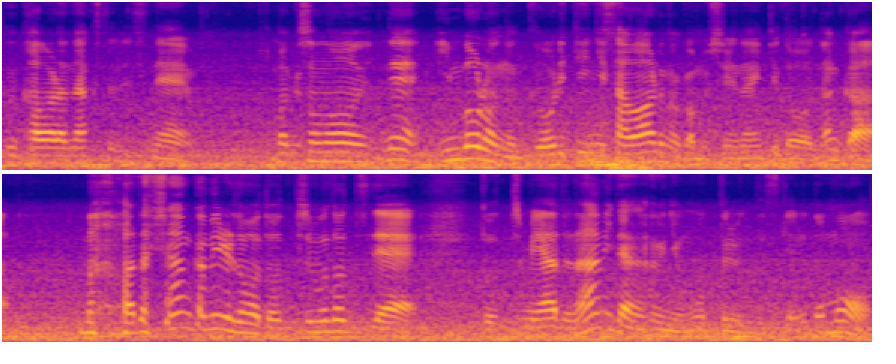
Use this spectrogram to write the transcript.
く変わらなくてですね、まあ、そのね陰謀論のクオリティに差はあるのかもしれないけどなんかまあ私なんか見るとどっちもどっちでどっちも嫌だなみたいな風に思ってるんですけれども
